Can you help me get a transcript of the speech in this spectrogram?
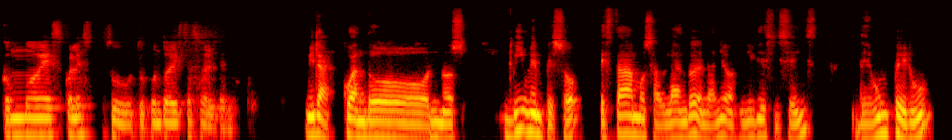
¿Cómo es, ¿Cuál es tu, tu, punto de vista sobre el tema? Mira, cuando nos BIM empezó, estábamos hablando en el año 2016 de un Perú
